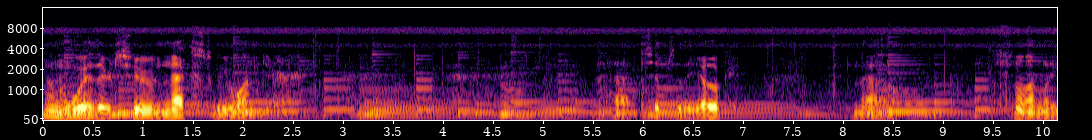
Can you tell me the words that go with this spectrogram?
And whither to next, we wonder. The hat tip to the oak, now fondly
